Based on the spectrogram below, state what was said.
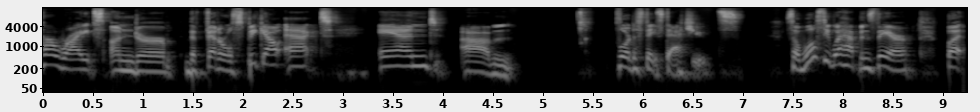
her rights under the Federal Speak Out Act and um, Florida state statutes. So we'll see what happens there. But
